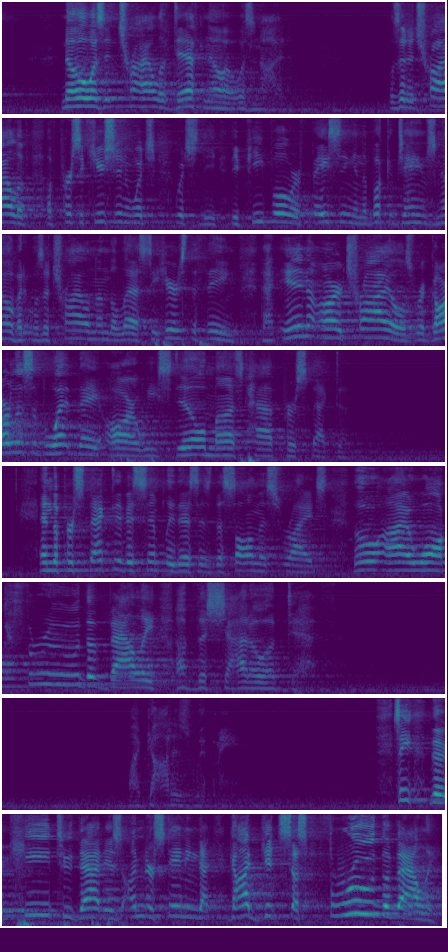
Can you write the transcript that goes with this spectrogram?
No, was it trial of death? No, it was not. Was it a trial of, of persecution which, which the, the people were facing in the book of James? No, but it was a trial nonetheless. See, here's the thing that in our trials, regardless of what they are, we still must have perspective. And the perspective is simply this as the psalmist writes, though I walk through the valley of the shadow of death. My God is with me. See, the key to that is understanding that God gets us through the valley.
